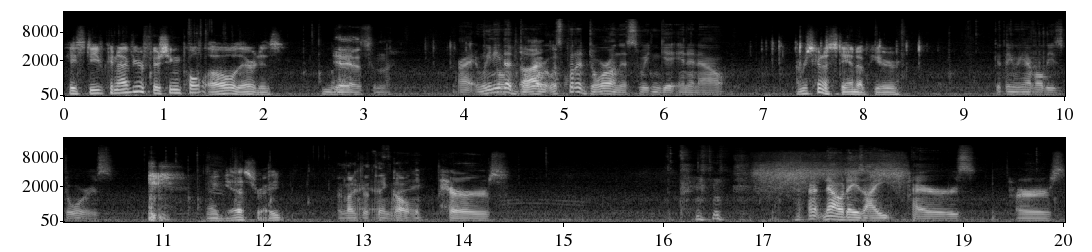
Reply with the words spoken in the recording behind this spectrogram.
Hey, Steve, can I have your fishing pole? Oh, there it is. yeah, it's in there. All right, and we need Oh, a door. dive. Let's put a door on this so we can get in and out. I'm just gonna stand up here. Good thing we have all these doors. I guess, right? I like the Alright, thing if I- the pears. Nowadays, I eat pears. Pears.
